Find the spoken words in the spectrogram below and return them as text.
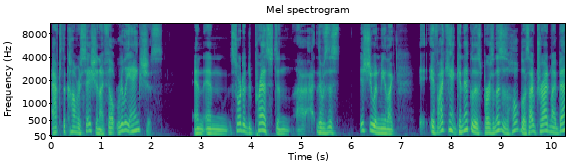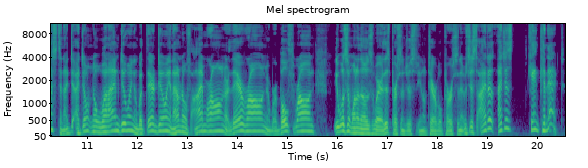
after the conversation, I felt really anxious and, and sort of depressed. And there was this issue in me like, if I can't connect with this person, this is hopeless. I've tried my best and I, I don't know what I'm doing and what they're doing. And I don't know if I'm wrong or they're wrong or we're both wrong. It wasn't one of those where this person's just, you know, terrible person. It was just, I, don't, I just can't connect.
